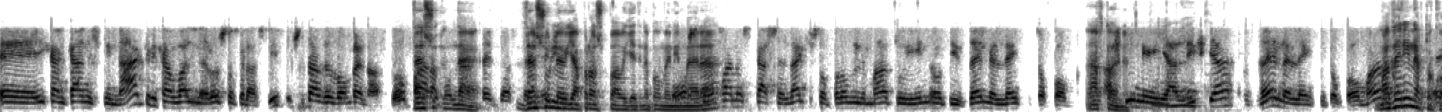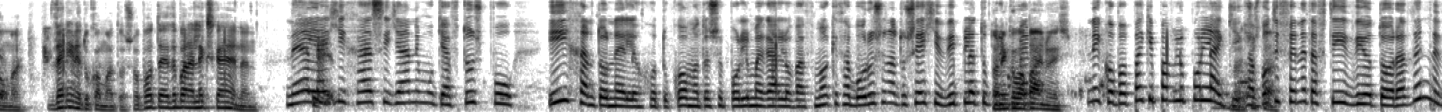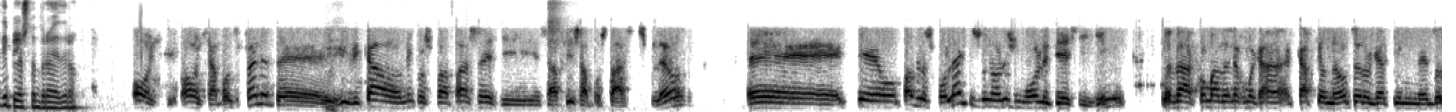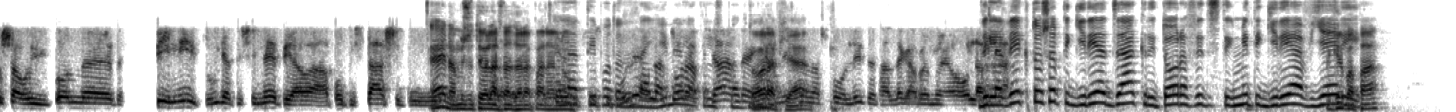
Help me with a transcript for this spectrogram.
ε, είχαν κάνει στην άκρη, είχαν βάλει νερό στο κρασί τους. Ήταν δεδομένο αυτό. Δεν Πάρα σου, πολλά ναι. τέτοια δεν σου στέλνει. λέω για πρόσωπα για την επόμενη Ο μέρα. Στέφανος Κασελάκης το πρόβλημά του είναι ότι δεν ελέγχει το κόμμα. Αυτό Αυτή είναι. είναι η αλήθεια. Δεν ελέγχει το κόμμα. Μα δεν είναι από το κόμμα. Δεν είναι του κόμματος. Οπότε δεν μπορεί να ελέγξει κανέναν. Ναι, αλλά έχει χάσει Γιάννη μου και αυτούς που είχαν τον έλεγχο του κόμματος σε πολύ μεγάλο βαθμό και θα μπορούσε να τους έχει δίπλα του Τον Νίκο προηγουμένου- Παπά εννοείς. Νίκο Παπά και Παύλο Πολάκη. Ναι, σωστά. Από ό,τι φαίνεται αυτοί οι δύο τώρα δεν είναι δίπλα στον πρόεδρο. Όχι, όχι. Από ό,τι φαίνεται, ειδικά ο Νίκος Παπάς έχει σαφείς αποστάσεις πλέον. Ε, και ο Παύλος Πολάκης γνωρίζουμε όλοι τι έχει γίνει. Βέβαια, ακόμα δεν έχουμε κα- κάποιο νεότερο για την εντός εισαγωγικών ε, ποινή του, για τη συνέπεια από τη στάση που. Ε, νομίζω ότι όλα αυτά τώρα πάνε αλλού. Έλα, τίποτα δεν θα Αλλά γίνει, τώρα αλλά τέλος πια, πάντων. ναι, Τώρα κανείς πια. Δεν ασχολείται, θα λέγαμε με όλα Δηλαδή, αυτά. εκτός από την κυρία Τζάκρη, τώρα αυτή τη στιγμή την κυρία Τον Αυγέρη. κύριο Παπά;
